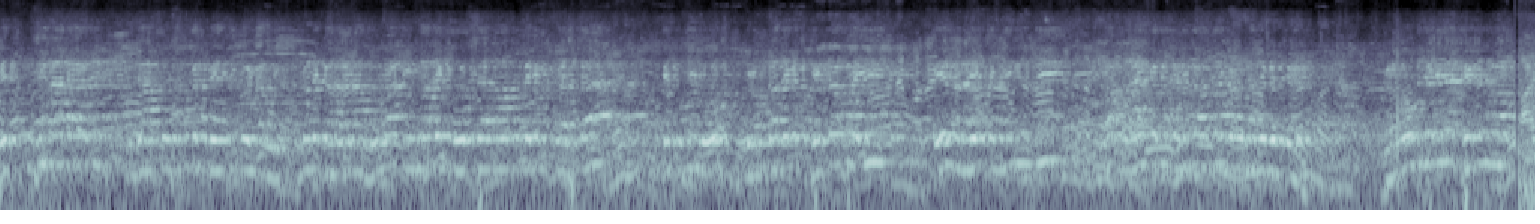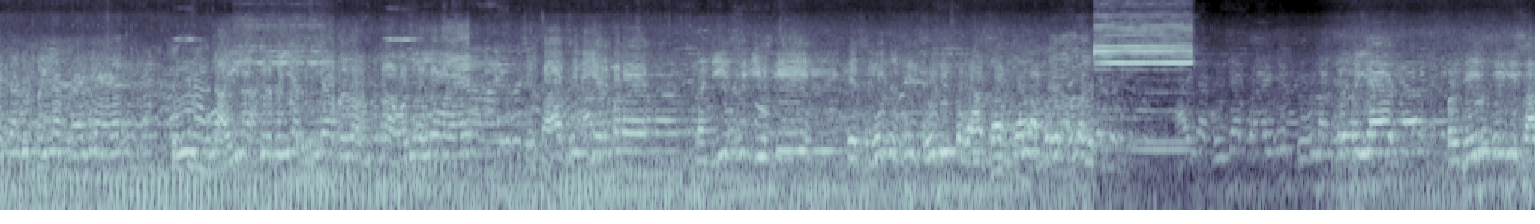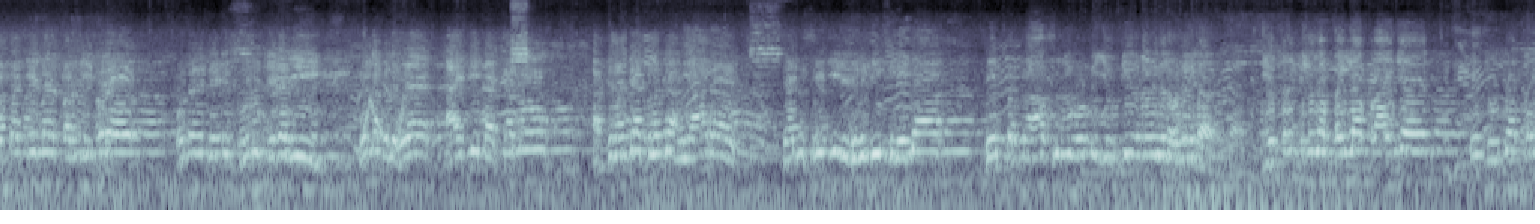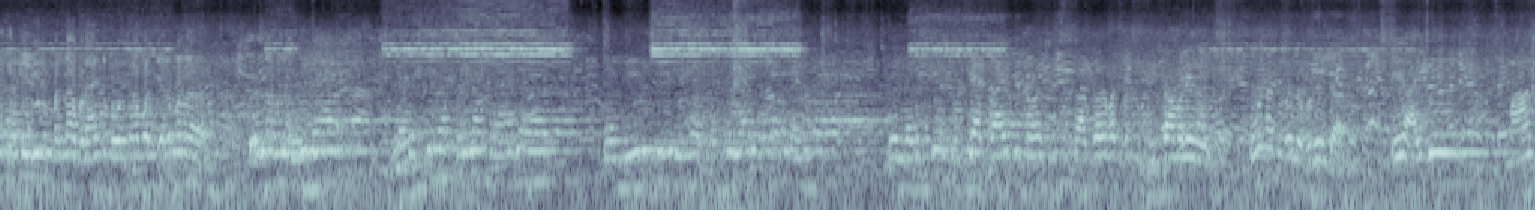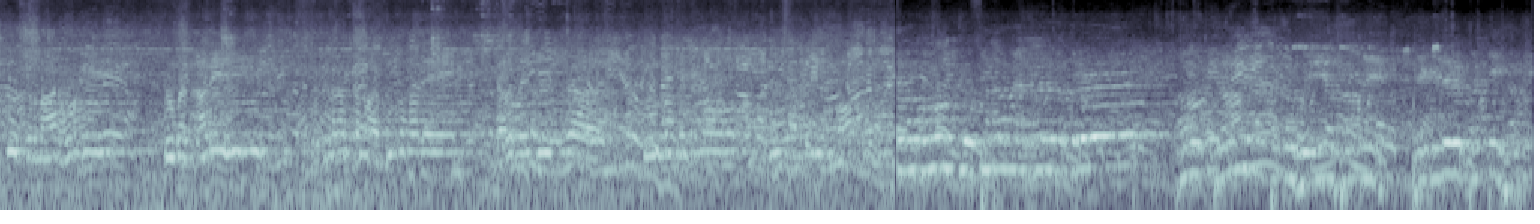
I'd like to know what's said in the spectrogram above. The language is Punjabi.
ਮੇਰੇ ਤੁਸੀਂ ਨਾ ਲਾਇਆ ਜੀ, ਪੰਜਾਬ ਤੋਂ ਸਿੱਖਣ ਬੇਨਤੀ ਕੋਈ ਗੱਲ ਨਹੀਂ। ਉਹਨਾਂ ਨੇ ਕਰਾਇਆ ਦੋਨਾਂ ਟੀਮਾਂ ਦੇ ਕੋਚ ਸਾਹਿਬਾਨ ਨੂੰ ਮੇਰੀ ਰਿਕੁਐਸਟ ਹੈ ਕਿ ਤੁਸੀਂ ਰੋਜ਼ ਗਰਾਊਂਡਾਂ ਦੇ ਵਿੱਚ ਖੇਡਣਾ ਭਾਈ। ਇਹ ਲੜਾਈ ਚੰਗੀ ਨਹੀਂ ਹੁੰਦੀ ਔਰ ਲੜਾਈ ਕਦੀ ਚੰਗੀ ਨਹੀਂ ਗਰਾਊਂਡਾਂ ਦੇ ਵਿੱਚ ਗਰਾਊਂਡ ਜਿਹੜੀ ਹੈ ਖੇਡਣ ਵਾਸਤੇ ਅੱਜ ਦਾ ਜੋ ਪਹਿਲਾ ਪ੍ਰਾਈਜ਼ ਹੈ ਉਹ 2.5 ਲੱਖ ਰੁਪਈਆ ਸੀਗਾ ਭਰਾਵਾਂ ਦੇ ਵੱਲੋਂ ਹੈ। ਸਰਕਾਰ ਸਿੰਘ ਜਰਮਨ, ਰਣਜੀਤ ਸਿੰਘ ਯੂਕੇ, ਤੇ ਸੁਰਿੰਦਰ ਸਿੰਘ ਸੋਢੀ ਪੰਜਾਬ ਦਾ ਪ੍ਰੋਗਰਾਮ ਅੱਜ ਦਾ ਦੂਜਾ ਪ੍ਰਾਈਜ਼ 2 ਲੱਖ ਰੁਪਈਆ ਬਲਦੇਵ ਸਿੰਘ ਜੀ ਸਾਬਕਾ ਚੇਅਰਮੈਨ ਪਰਮੇਸ਼ਵਰ ਉਹਨਾਂ ਦੇ ਬੇਟੇ ਸੂਰਜ ਜਿਹੜਾ ਜੀ, ਉਹਨਾਂ ਕੋਲ ਹੋਇਆ ਅੱਜ ਦੇ ਬੱਚਿਆਂ ਨੂੰ 58 ਜਨ ਸਿੰਘ ਜੀ ਰਜਵੀਦੀ ਕਲੇਲਾ ਤੇ ਪ੍ਰਤਾਪ ਸਿੰਘ ਜੀ ਉਹ ਵੀ ਉਹਨਾਂ ਦੇ ਹੋਵੇਗਾ 70 ਕਿਲੋ ਦਾ ਪਹਿਲਾ ਪ੍ਰਾਈਜ਼ ਤੇ ਦੂਜਾ ਪ੍ਰਾਈਜ਼ ਸਾਡੇ ਵੀਰ ਮੰਨਾ ਬ੍ਰਾਂਚ ਮੋਟਰਸਾਈਕਲ ਜਰਮਨ ਉਹਨਾਂ ਵੱਲੋਂ ਹੋਵੇਗਾ ਲੜਕੀ ਦਾ ਪਹਿਲਾ ਪ੍ਰਾਈਜ਼ ਬਲਦੀਪ ਜੀ ਦਾ ਸਭ ਤੋਂ ਤੇ ਲੜਕੀ ਦਾ ਦੂਜਾ ਪ੍ਰਾਈਜ਼ ਤੇ ਨੌਂ ਸਿੰਘ ਸਾਗਰ ਵੱਲੋਂ ਜੀਤਾ ਵਾਲੇ ਉਹਨਾਂ ਦੇ ਵੱਲੋਂ ਹੋਵੇਗਾ ਇਹ ਅੱਜ ਦੇ ਮਾਨ ਤੇ ਸਨਮਾਨ ਹੋਣਗੇ ਤੋਂ ਮੈਂ ਸਾਰੇ ਹੀ ਸਗਲਾ ਸਮਾਜੀ ਉਹਨਾਂ ਦੇ ਦਲ ਵਿੱਚ ਇਸ ਟੂਰਨਾਮੈਂਟ ਨੂੰ ਸਾਡੀ ਬਹੁਤ ਚੋਟੀ ਦਾ ਮੈਚ ਮੇਰੇ ਮਿੱਤਰੋ ਆਓ ਕਿ ਰਾਮਿਆ ਟੱਕਰ ਹੋਈ ਆ ਸਾਹਮਣੇ ਇਹ ਕਿਹਦੇ ਫੱਟੀ ਹਰਨੀਆਂ ਵਾਲੇ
